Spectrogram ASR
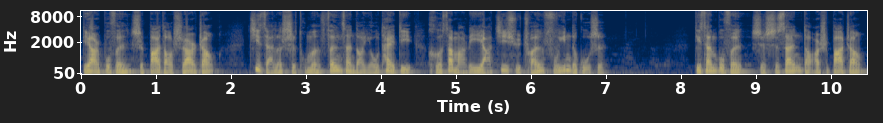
第二部分是八到十二章，记载了使徒们分散到犹太地和撒玛利亚继续传福音的故事。第三部分是十三到二十八章，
